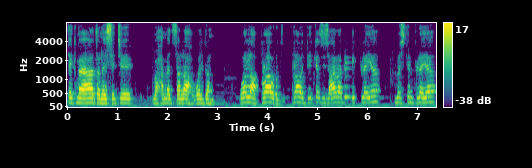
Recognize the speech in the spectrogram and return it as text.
take my heart and I say to Mohamed Salah well done Wallah, proud, proud because he's Arabic player, Muslim player,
